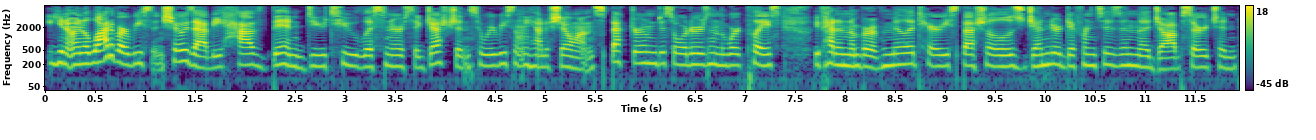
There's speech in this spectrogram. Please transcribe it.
you know, and a lot of our recent shows, Abby, have been due to listener suggestions. So, we recently had a show on spectrum disorders in the workplace. We've had a number of military specials, gender differences in the job search, and,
